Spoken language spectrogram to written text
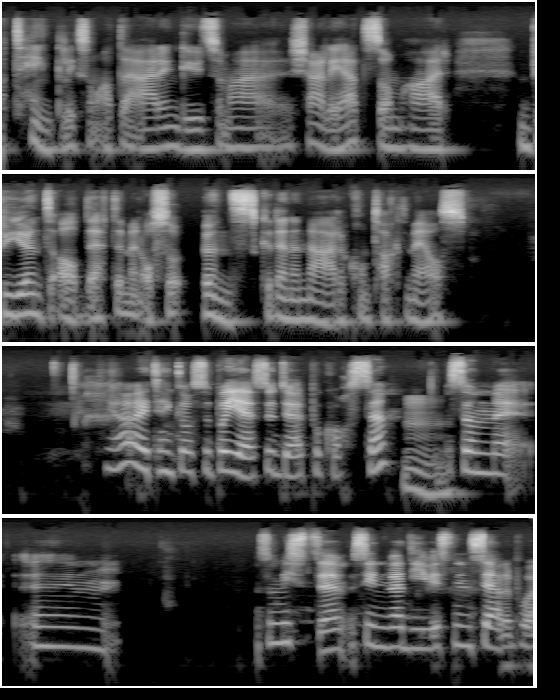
og tenk liksom at det er en Gud som har kjærlighet, som har begynt alt dette, men også ønsker denne nære kontakt med oss. Ja, og jeg tenker også på Jesu død på korset, mm. som um, som mister sin verdi hvis en ser det på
